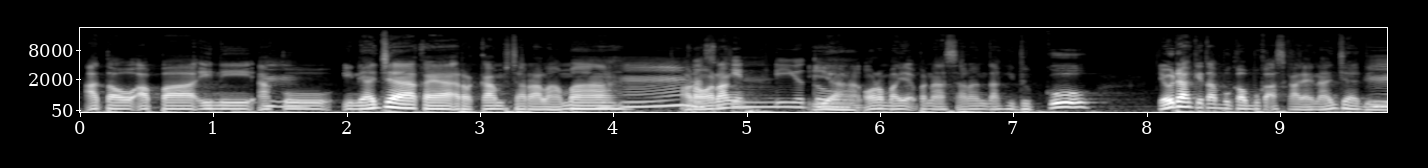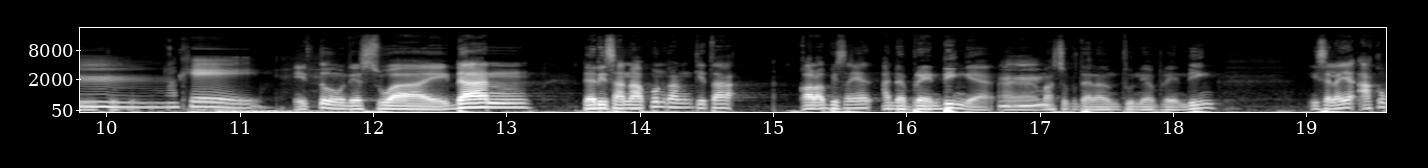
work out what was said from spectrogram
atau apa ini aku ini aja kayak rekam secara lama. Hmm, Orang-orang di YouTube. Iya, orang banyak penasaran tentang hidupku. Ya udah kita buka-buka sekalian aja di YouTube. Hmm, oke. Itu that's why. Dan dari sana pun kan kita kalau misalnya ada branding ya, uh, masuk ke dalam dunia branding, istilahnya aku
